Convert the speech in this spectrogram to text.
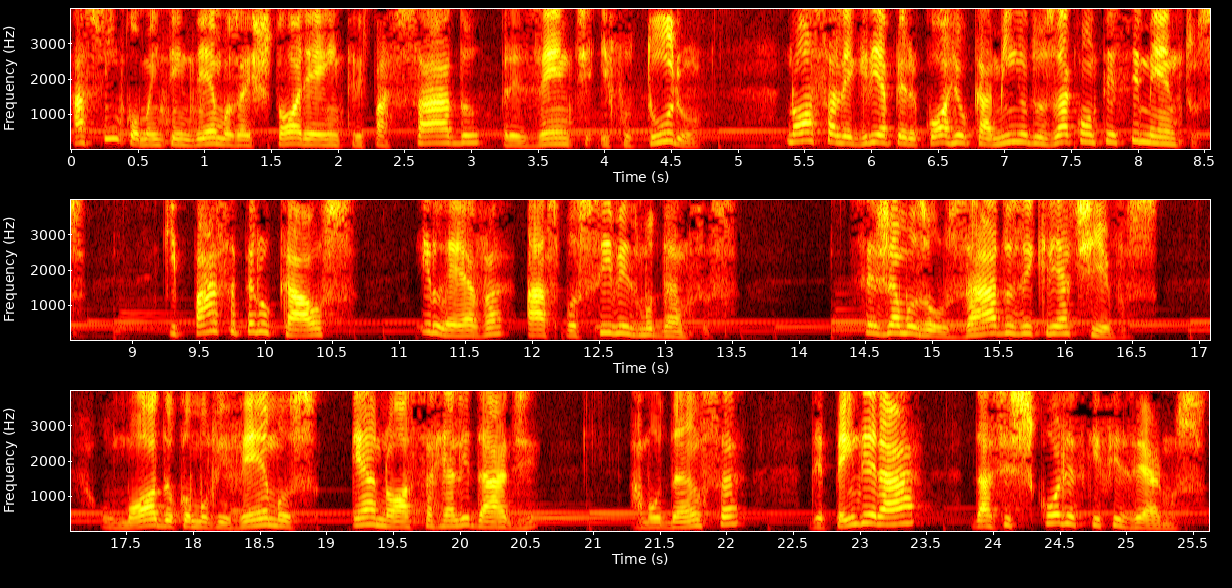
Assim como entendemos a história entre passado, presente e futuro, nossa alegria percorre o caminho dos acontecimentos que passa pelo caos e leva às possíveis mudanças. Sejamos ousados e criativos. O modo como vivemos é a nossa realidade. A mudança dependerá das escolhas que fizermos.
